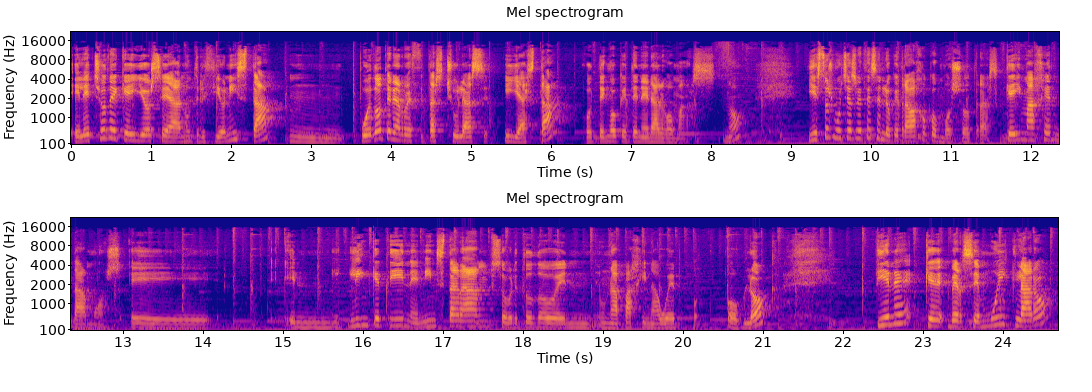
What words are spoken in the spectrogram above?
El hecho de que yo sea nutricionista, mm, ¿puedo tener recetas chulas y ya está? ¿O tengo que tener algo más? ¿No? Y esto es muchas veces en lo que trabajo con vosotras. ¿Qué imagen damos? Eh, en LinkedIn, en Instagram, sobre todo en una página web o blog, tiene que verse muy claro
